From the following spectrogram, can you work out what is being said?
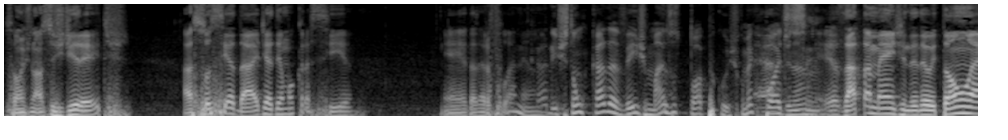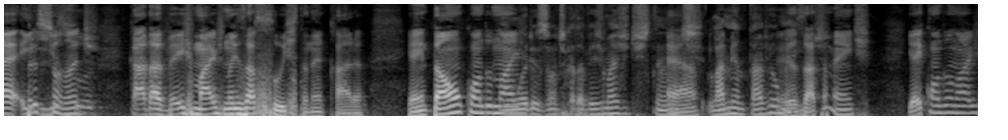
São os nossos direitos, a sociedade e a democracia. E aí a galera falou, é mesmo. Cara, estão cada vez mais utópicos. Como é que pode, né? sim. Exatamente, entendeu? Então é Impressionante. isso cada vez mais nos assusta, né, cara? E então quando E nós um horizonte cada vez mais distante, É. lamentavelmente. Exatamente. E aí quando nós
